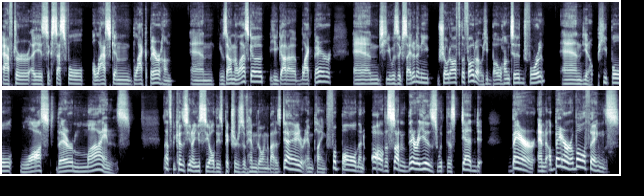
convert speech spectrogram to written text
after a successful Alaskan black bear hunt. And he was out in Alaska. He got a black bear and he was excited and he showed off the photo. He bow hunted for it. And, you know, people lost their minds. That's because, you know, you see all these pictures of him going about his day or him playing football. And then all of a sudden, there he is with this dead bear and a bear of all things.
